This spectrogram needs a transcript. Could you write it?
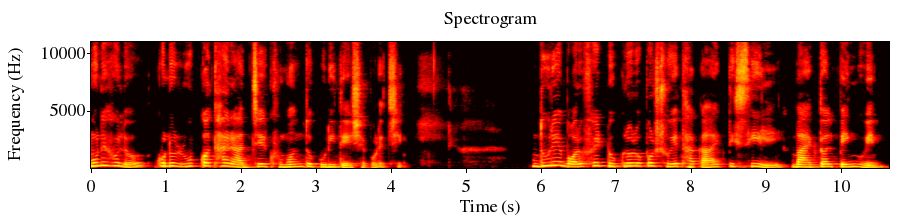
মনে হলো কোনো রূপকথা রাজ্যের ঘুমন্ত পুরীতে এসে পড়েছি। দূরে বরফের টুকরোর ওপর শুয়ে থাকা একটি সিল বা একদল পেঙ্গুইন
